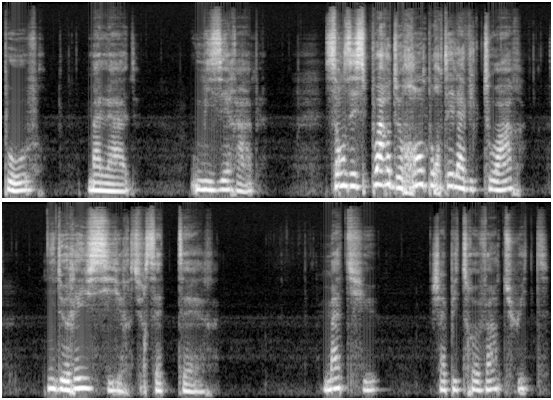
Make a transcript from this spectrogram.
pauvre, malade ou misérable, sans espoir de remporter la victoire ni de réussir sur cette terre. Matthieu chapitre 28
